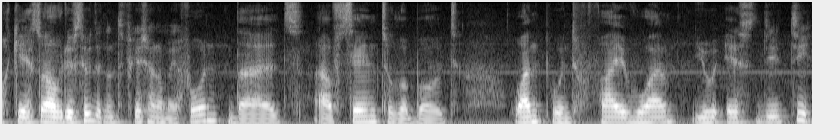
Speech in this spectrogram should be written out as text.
Okay so i've received a notification on my phone that i've sent of about 1.51 usdt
